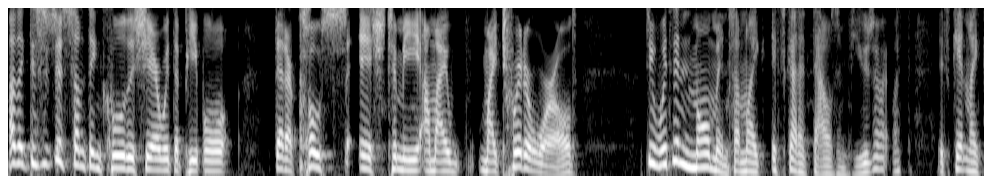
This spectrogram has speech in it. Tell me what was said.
I was like, this is just something cool to share with the people that are close-ish to me on my my Twitter world. Dude, within moments, I'm like, it's got a thousand views. All right, what the- It's getting like,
